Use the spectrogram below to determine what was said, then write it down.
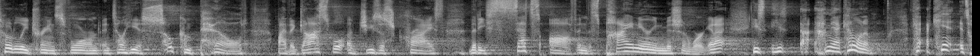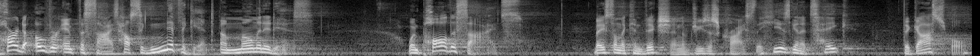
totally transformed until he is so compelled by the gospel of Jesus Christ that he sets off in this pioneering mission work. And I, he's, he's, I mean, I kind of want to, I can't, it's hard to overemphasize how significant a moment it is when Paul decides, based on the conviction of Jesus Christ, that he is going to take the gospel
